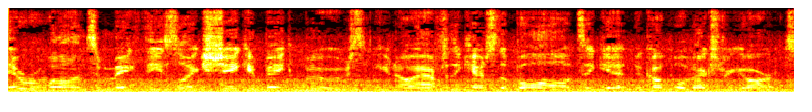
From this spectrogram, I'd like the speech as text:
they were willing to make these like shake and bake moves, you know, after they catch the ball to get a couple of extra yards.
